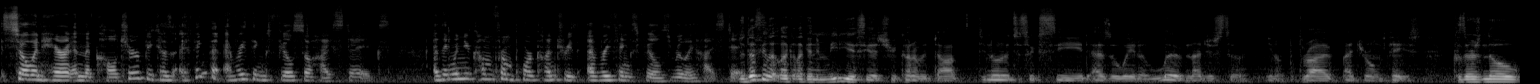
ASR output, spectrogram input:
so inherent in the culture because I think that everything feels so high stakes. I think when you come from poor countries, everything feels really high stakes. There's definitely like like an immediacy that you kind of adopt in order to succeed as a way to live, not just to you know to thrive at your own pace. Because there's no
